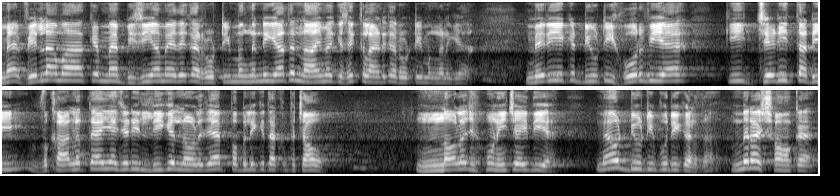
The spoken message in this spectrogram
ਮੈਂ ਵਿਹਲਾ ਵਾਂ ਕਿ ਮੈਂ ਬਿਜ਼ੀ ਆ, ਮੈਂ ਇਹਦੇ ਘਰ ਰੋਟੀ ਮੰਗਣ ਨਹੀਂ ਗਿਆ ਤੇ ਨਾ ਹੀ ਮੈਂ ਕਿਸੇ ਕਲਾਇੰਟ ਘਰ ਰੋਟੀ ਮੰਗਣ ਗਿਆ। ਮੇਰੀ ਇੱਕ ਡਿਊਟੀ ਹੋਰ ਵੀ ਹੈ ਕਿ ਜਿਹੜੀ ਤੁਹਾਡੀ ਵਕਾਲਤ ਹੈ ਜਾਂ ਜਿਹੜੀ ਲੀਗਲ ਨੌਲੇਜ ਹੈ ਪਬਲਿਕ ਤੱਕ ਪਹੁੰਚਾਓ। ਨੌਲੇਜ ਹੋਣੀ ਚਾਹੀਦੀ ਹੈ। ਮੈਂ ਉਹ ਡਿਊਟੀ ਪੂਰੀ ਕਰਦਾ। ਮੇਰਾ ਸ਼ੌਂਕ ਹੈ।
